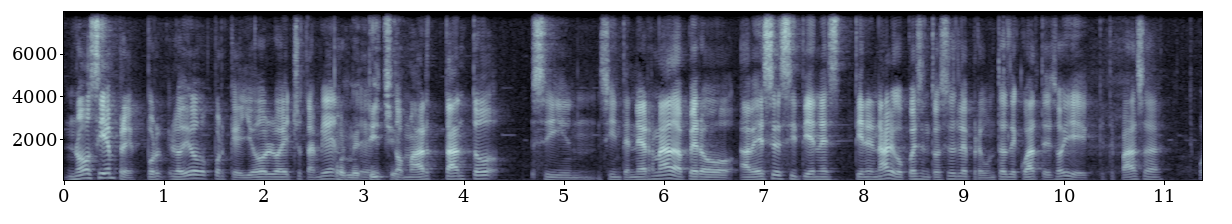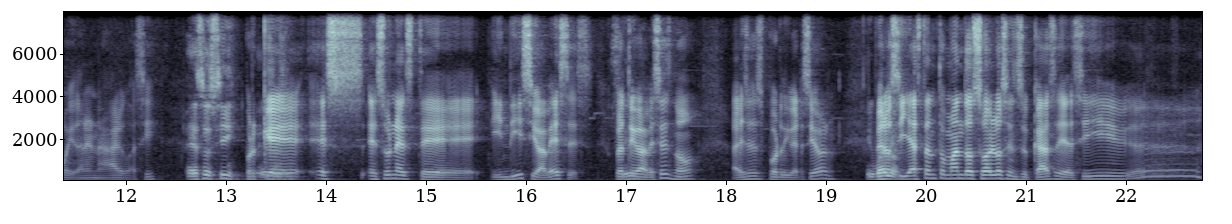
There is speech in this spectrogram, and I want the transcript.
no siempre, por- lo digo porque yo lo he hecho también. Por eh, metiche. tomar tanto sin, sin tener nada, pero a veces si tienes, tienen algo, pues entonces le preguntas de cuates, oye, ¿qué te pasa? ¿Te puedo ayudar en algo así? Eso sí. Porque eso es, es un este indicio a veces. Pero Sí. te digo, a veces no. A veces es por diversión. Y Pero bueno. si ya están tomando solos en su casa y así. eh,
